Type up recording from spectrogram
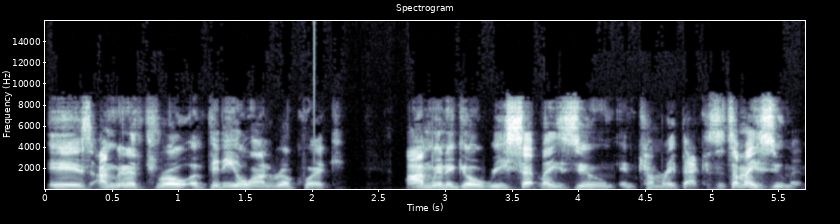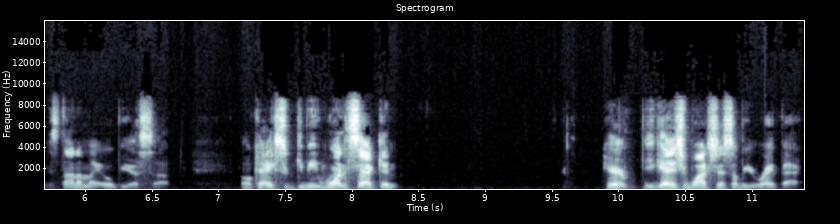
is I'm gonna throw a video on real quick. I'm gonna go reset my zoom and come right back because it's on my zoom end. It's not on my OBS up. Okay, so give me one second. Here, you guys watch this. I'll be right back.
